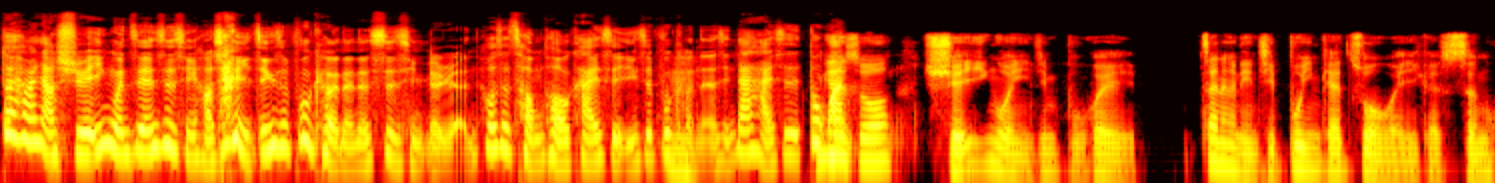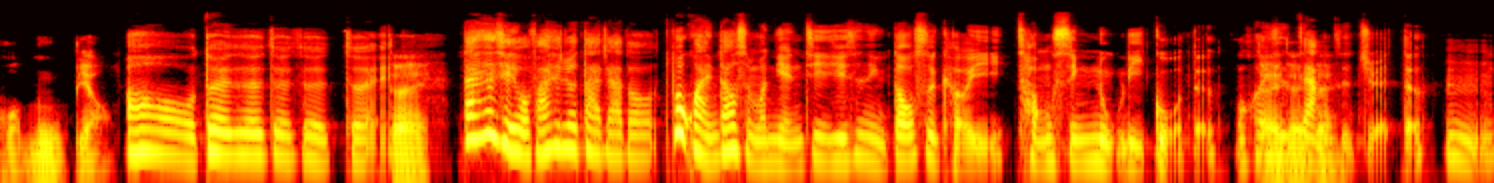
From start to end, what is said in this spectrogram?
对他们讲学英文这件事情，好像已经是不可能的事情的人，或是从头开始已经是不可能的事情，但还是不管说学英文已经不会。在那个年纪不应该作为一个生活目标哦，对对对对对对。但是其实我发现，就大家都不管你到什么年纪，其实你都是可以重新努力过的。我会是这样子觉得，对对对，嗯。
